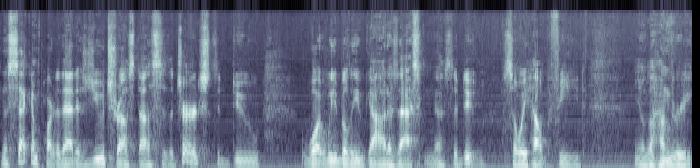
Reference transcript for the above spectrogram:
the second part of that is you trust us as a church to do what we believe God is asking us to do. So we help feed, you know, the hungry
